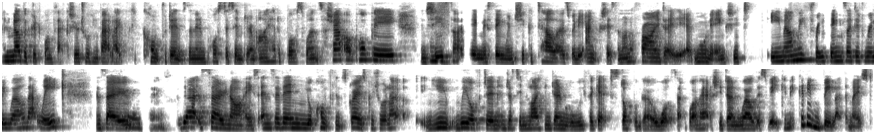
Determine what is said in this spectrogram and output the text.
another good one for because you're talking about like confidence and imposter syndrome. I had a boss once, shout out Poppy, and she mm. started doing this thing when she could tell I was really anxious. And on a Friday at morning, she'd email me three things I did really well that week. And so Amazing. that's so nice. And so then your confidence grows because you're like, you, we often, and just in life in general, we forget to stop and go, what's that, what have I actually done well this week? And it could even be like the most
